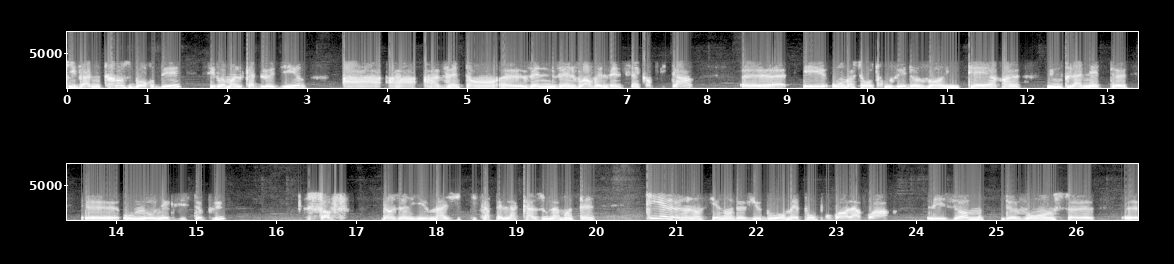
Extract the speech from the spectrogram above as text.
qui va nous transborder, c'est vraiment le cas de le dire, à, à, à 20 ans, euh, 20, 20, voire 20, 25 ans plus tard, euh, et on va se retrouver devant une terre, euh, une planète euh, où l'eau n'existe plus, sauf dans un lieu magique qui s'appelle la Case qui est l'ancien nom de Vieux-Bourg. Mais pour pouvoir la voir, les hommes devront se, euh, euh,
